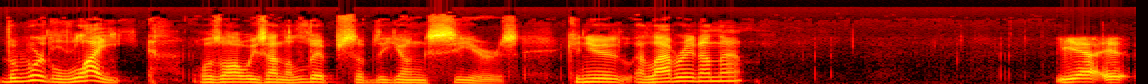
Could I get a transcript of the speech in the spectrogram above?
the word light was always on the lips of the young seers. Can you elaborate on that? Yeah, it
